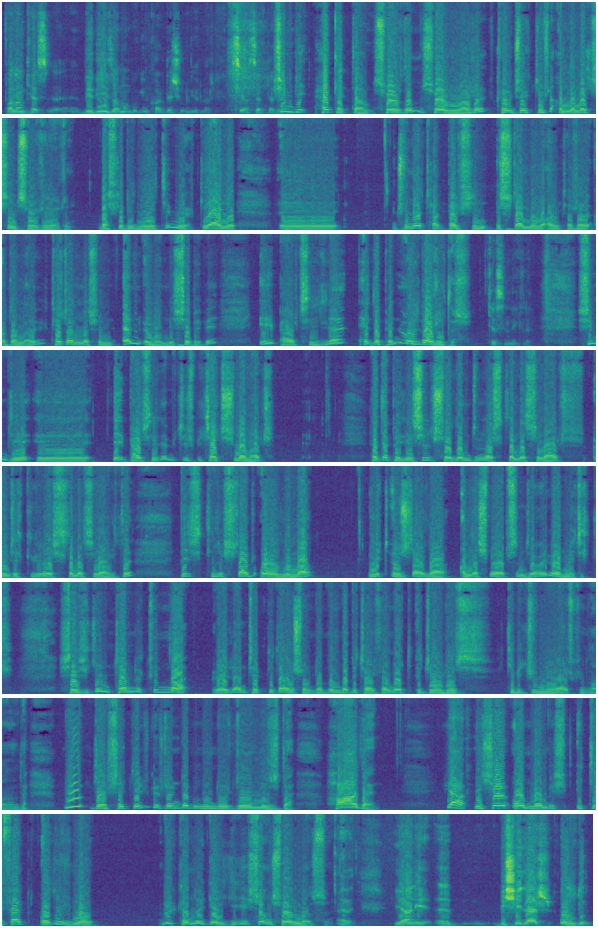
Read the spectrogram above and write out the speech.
falan kes dediği zaman bugün kardeş oluyorlar. Siyasette Şimdi hakikaten sorduğum soruları konjektürü anlamak için soruyorum. Başka bir niyetim yok. Yani e, Cumhuriyet Halk Partisi'nin İstanbul, Ankara adayları kazanmasının en önemli sebebi İyi Parti ile HDP'nin oylarıdır. Kesinlikle. Şimdi e, İyi Parti'de müthiş bir çatışma var. HDP Yeşil Sol'un dün açıklaması var. Önceki gün açıklaması vardı. Biz Kılıçdaroğlu'na Ümit Özdağ'la anlaşma yapsın diye oy vermedik. Sezgin Tanrıkıl'la verilen tepkiden sonra bunu da bir tarafa not ediyoruz gibi cümleler kullanıldı. Bu gerçekleri göz önünde bulundurduğumuzda halen ya bir şey olmamış ittifak olur mu bu konuyla ilgili son sorum. Evet. Yani e, bir şeyler oldu.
